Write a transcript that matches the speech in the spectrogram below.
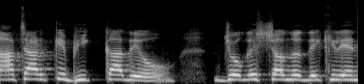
নাচারকে ভিক্ষা দেও। যোগেশচন্দ্র দেখিলেন,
